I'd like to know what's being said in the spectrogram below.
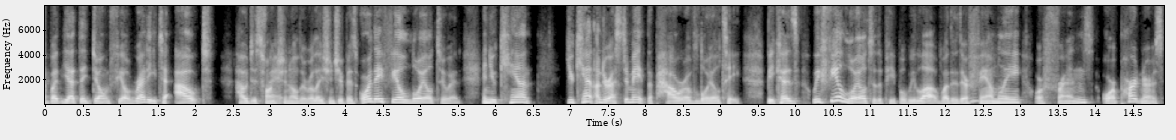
but yet they don't feel ready to out how dysfunctional right. the relationship is or they feel loyal to it. And you can't you can't underestimate the power of loyalty because we feel loyal to the people we love, whether they're mm-hmm. family or friends or partners.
